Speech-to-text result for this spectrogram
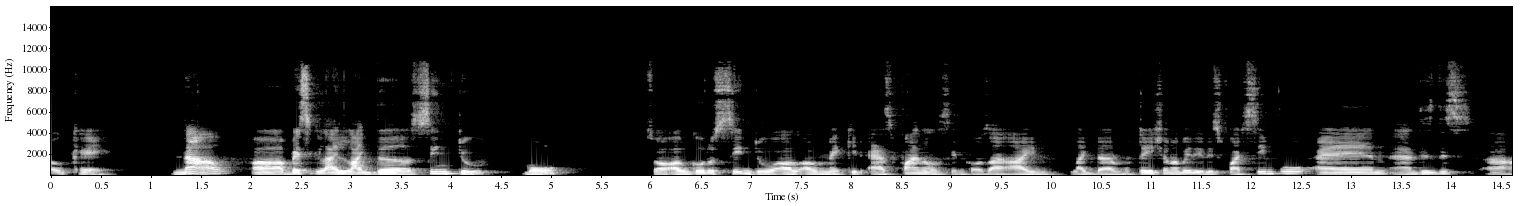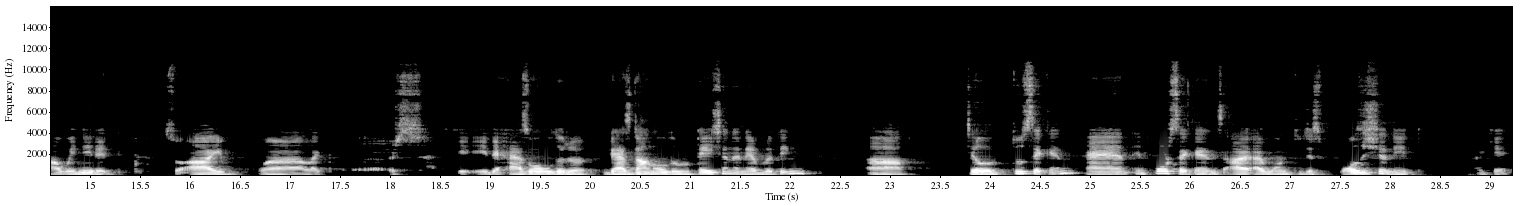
Okay. Now uh, basically I like the scene 2 more. So I'll go to scene 2 I'll, I'll make it as final scene because I, I like the rotation of it. It is quite simple and and this this uh, how we need it. So I uh, like it, it has all the it has done all the rotation and everything uh, till 2 seconds and in 4 seconds I, I want to just position it. Okay.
